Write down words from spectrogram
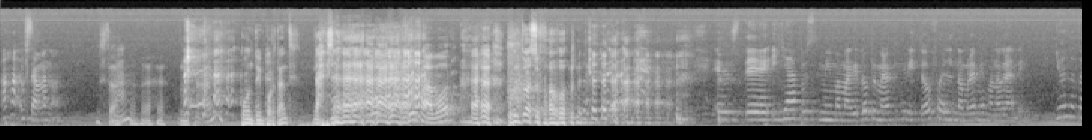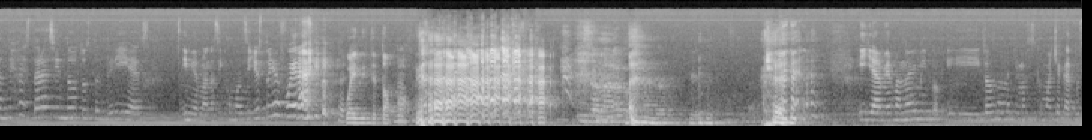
Ajá, estaba manón. Está. ajá. Punto importante. A su favor. Punto a su favor. Este, y ya, pues mi mamá lo primero que gritó fue el nombre de mi hermano grande. Jonathan, deja de estar haciendo tus tonterías. Y mi hermano así como, si yo estoy afuera. Güey, ni te topo. Y su hermano cocinando. y ya mi hermano y, mi, y todos nos metimos así como a checar pues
